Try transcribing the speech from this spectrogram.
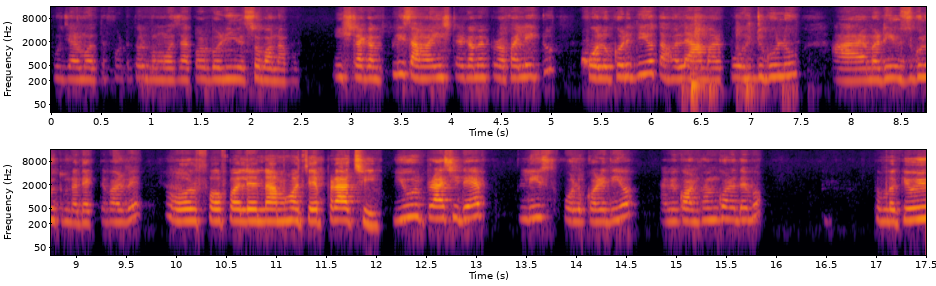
পূজার মধ্যে তুলবো মজা করব রিলসও বানাবো। ইনস্টাগ্রাম প্লিজ আমার ইনস্টাগ্রামের প্রোফাইলে একটু ফলো করে দিও তাহলে আমার পোস্টগুলো আর আমার রিলসগুলো তোমরা দেখতে পারবে। ওর প্রোফাইলের নাম হচ্ছে Prachi. Your Prachi Dev please follow করে দিও আমি কনফার্ম করে দেব। তোমরা কেউই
